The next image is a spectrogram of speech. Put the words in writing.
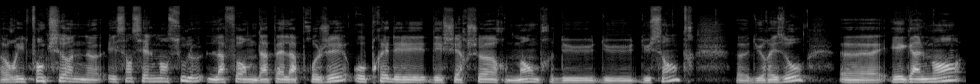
Alors, il fonctionne essentiellement sous la forme d'appel à projet auprès des, chercheurs membres du, centre, euh, du réseau, euh, et également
